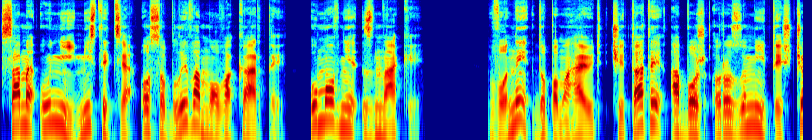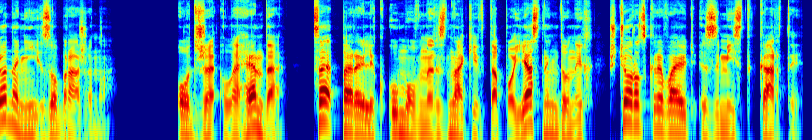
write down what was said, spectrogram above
Саме у ній міститься особлива мова карти, умовні знаки. Вони допомагають читати або ж розуміти, що на ній зображено. Отже, легенда це перелік умовних знаків та пояснень до них, що розкривають зміст карти.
